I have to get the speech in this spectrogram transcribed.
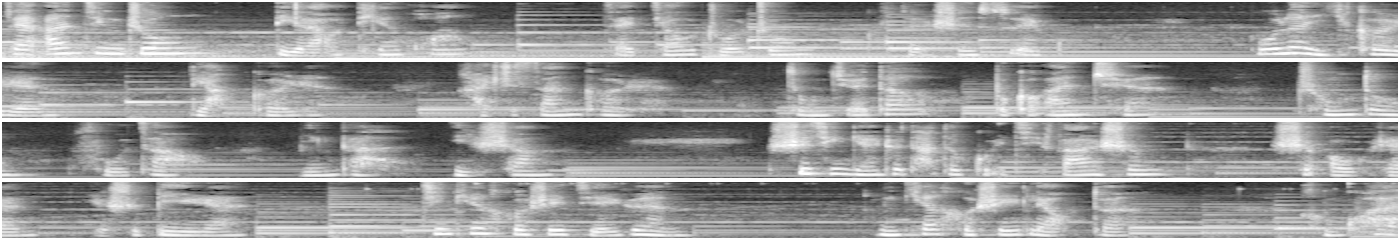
在安静中地老天荒，在焦灼中粉身碎骨。无论一个人、两个人，还是三个人，总觉得不够安全，冲动。浮躁、敏感、易伤，事情沿着它的轨迹发生，是偶然也是必然。今天和谁结怨，明天和谁了断，很快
